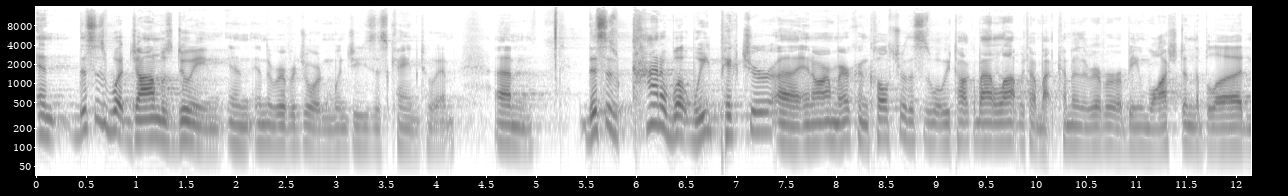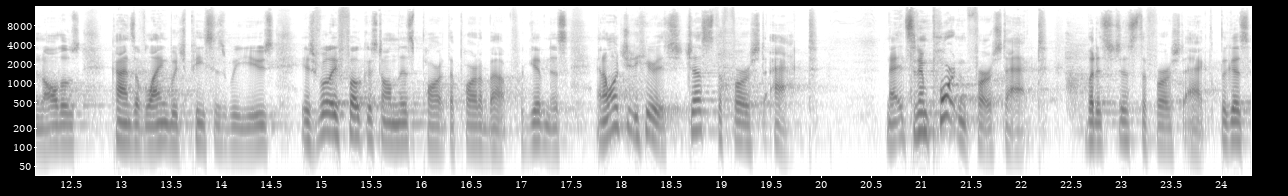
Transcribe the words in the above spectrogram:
and, this is what John was doing in, in the River Jordan when Jesus came to him. Um, this is kind of what we picture uh, in our American culture. This is what we talk about a lot. We talk about coming to the river or being washed in the blood and all those kinds of language pieces we use. Is really focused on this part, the part about forgiveness. And I want you to hear it's just the first act. Now, it's an important first act, but it's just the first act because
